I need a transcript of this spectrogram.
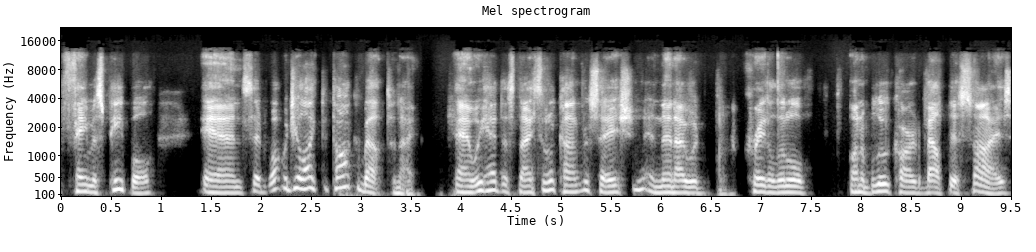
famous people and said, What would you like to talk about tonight? And we had this nice little conversation. And then I would create a little on a blue card about this size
